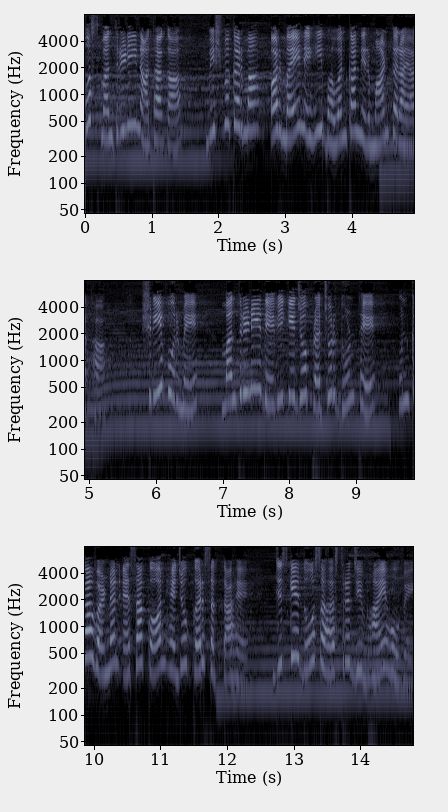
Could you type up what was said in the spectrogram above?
उस मंत्रिणी नाथा का विश्वकर्मा और मय ने ही भवन का निर्माण कराया था। श्रीपुर में मंत्रिणी देवी के जो प्रचुर गुण थे, उनका वर्णन ऐसा कौन है जो कर सकता है, जिसके दो सहस्त्र जिह्वाएँ होवे?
